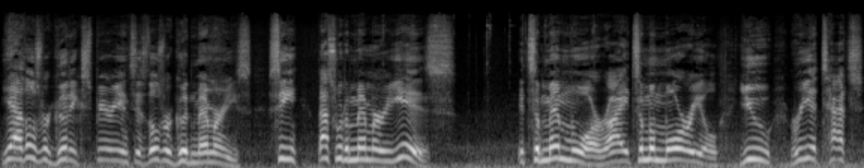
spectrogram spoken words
Yeah, those were good experiences. Those were good memories. See, that's what a memory is. It's a memoir, right? It's a memorial. You reattach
